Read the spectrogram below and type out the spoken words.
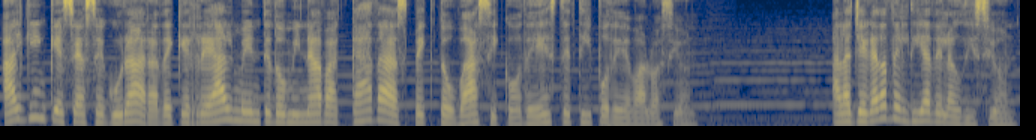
Alguien que se asegurara de que realmente dominaba cada aspecto básico de este tipo de evaluación. A la llegada del día de la audición,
